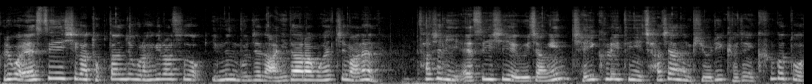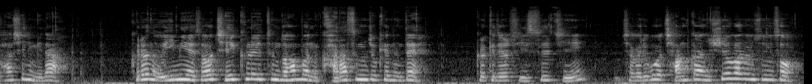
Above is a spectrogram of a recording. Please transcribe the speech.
그리고 SEC가 독단적으로 해결할 수 있는 문제는 아니다라고 했지만은 사실 이 SEC의 의장인 제이 클레이튼이 차지하는 비율이 굉장히 큰 것도 사실입니다. 그런 의미에서 제이 클레이튼도 한번 갈았으면 좋겠는데 그렇게 될 수 있을지 자 그리고 잠깐 쉬어가는 순서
